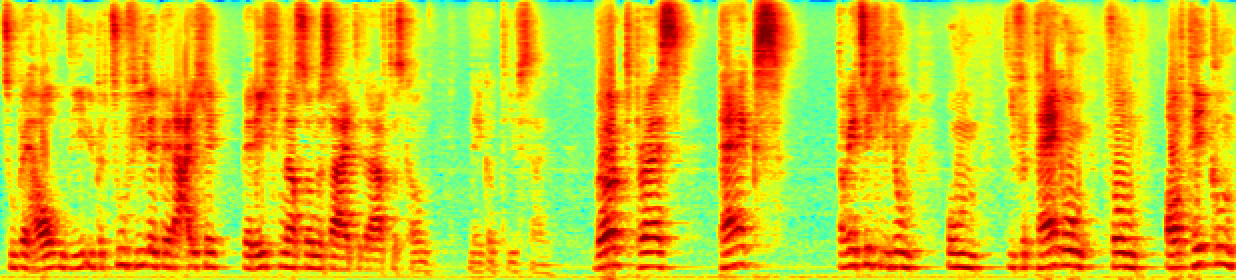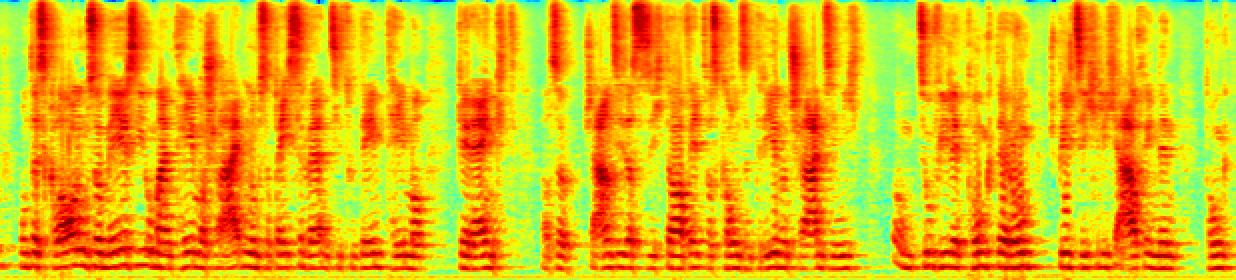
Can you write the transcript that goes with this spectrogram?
zu behalten, die über zu viele Bereiche berichten auf so einer Seite drauf. Das kann negativ sein. WordPress, Tags, da geht es sicherlich um, um die Vertagung von Artikeln und es klar, umso mehr Sie um ein Thema schreiben, umso besser werden Sie zu dem Thema gerankt. Also schauen Sie, dass Sie sich da auf etwas konzentrieren und schreiben Sie nicht um zu viele Punkte herum, spielt sicherlich auch in den Punkt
